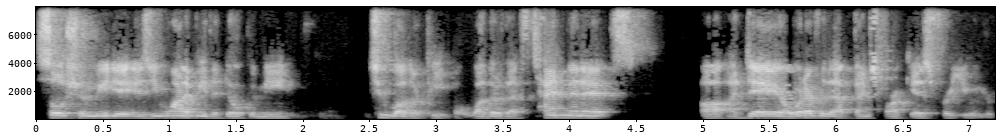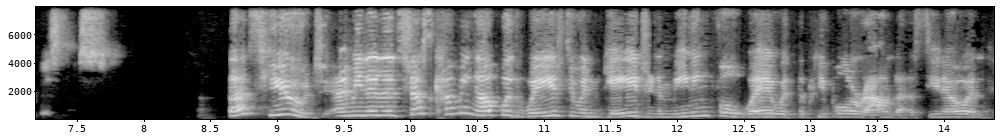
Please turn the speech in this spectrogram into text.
social media is you want to be the dopamine to other people, whether that's 10 minutes uh, a day or whatever that benchmark is for you and your business. That's huge. I mean, and it's just coming up with ways to engage in a meaningful way with the people around us, you know, and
